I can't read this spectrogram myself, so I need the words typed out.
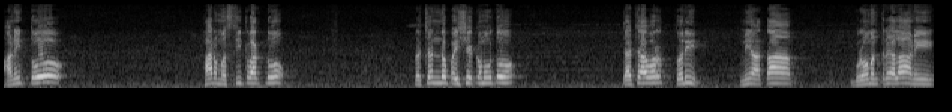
आणि तो फार मस्तीत वागतो प्रचंड पैसे कमवतो. त्याच्यावर त्वरित मी आता गृहमंत्र्याला आणि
